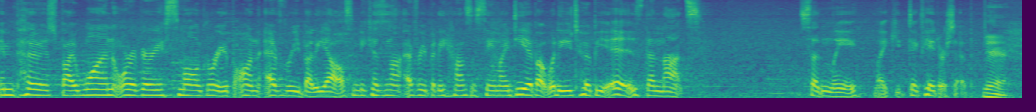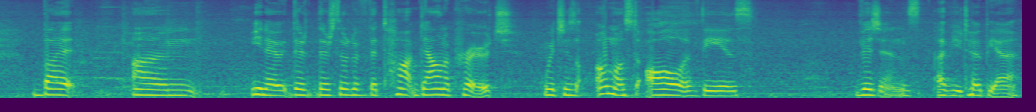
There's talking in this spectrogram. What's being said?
imposed by one or a very small group on everybody else. And because not everybody has the same idea about what a utopia is, then that's suddenly like dictatorship Yeah. but um, you know there, there's sort of the top-down approach which is almost all of these visions of utopia.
